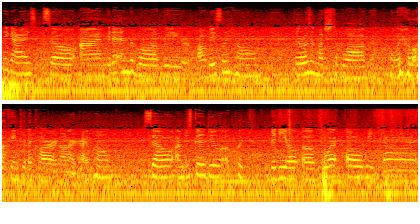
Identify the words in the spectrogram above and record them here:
Hey guys, so I'm gonna end the vlog. We are obviously home. There wasn't much to vlog when we were walking to the car and on our drive home. So I'm just gonna do a quick video of what all we got,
